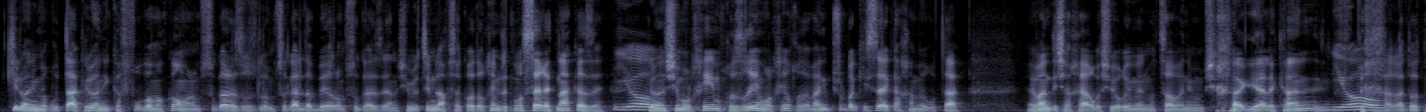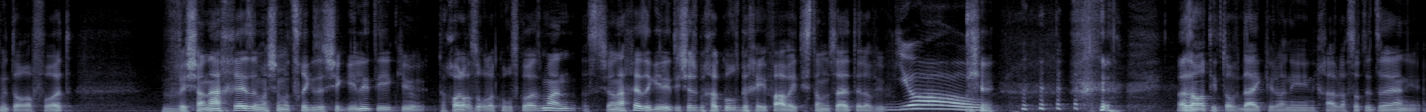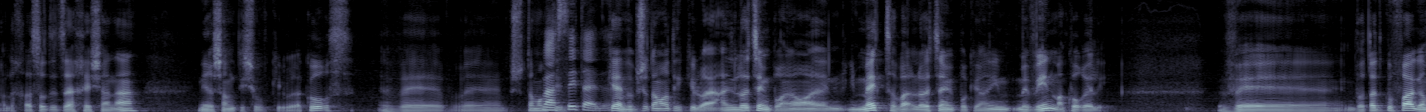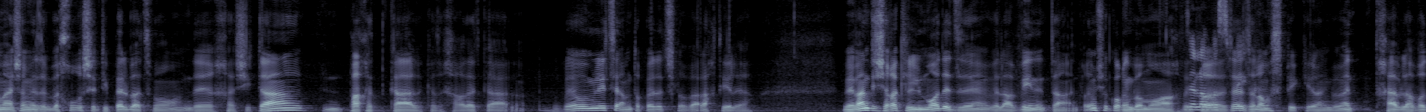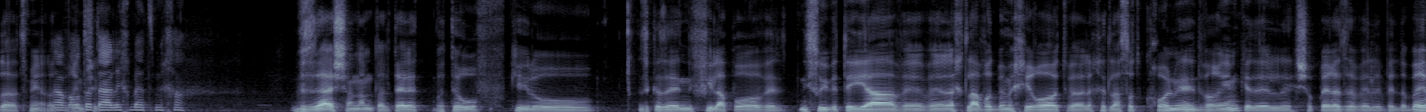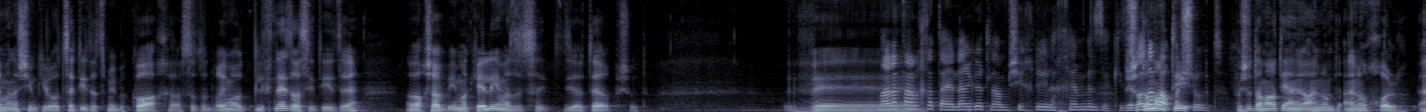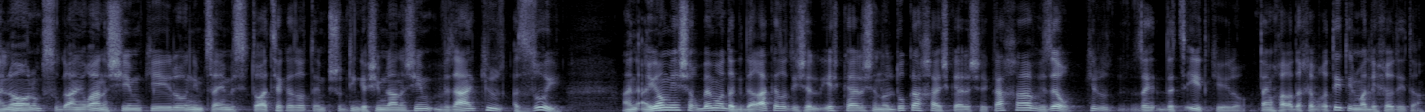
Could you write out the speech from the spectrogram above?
כאילו אני מרותק, כאילו אני קפוא במקום, אני לא מסוגל לזוז, לא מסוגל לדבר, לא מסוגל לזה, אנשים יוצאים להפסקות, הולכים, זה כמו סרט נע כזה. יואו. כאילו אנשים הולכים, חוזרים, הולכים, חוזרים, ואני פשוט בכיסא, ככה מרותק. הבנתי שאחרי ארבע שיעורים אין מצב, אני ממשיך להגיע לכאן, יואו. בחרדות מטורפות. ושנה אחרי זה, מה שמצחיק זה שגיליתי, כי אתה יכול לחזור לקורס כל הזמן, אז שנה אחרי זה גיליתי שיש בכלל קורס בחיפה, והייתי סתם נוסע לתל אביב. יואו. כן. ואז אמרתי, טוב, די, כאילו, אני, אני חייב לעשות את זה, אני הולך לעשות את זה אחרי שנה. נרשמתי שוב כאילו לקורס, ו- ופשוט אמרתי... ועשית את זה. כן, ופשוט אמרתי, כאילו, אני לא יוצא מפה, אני, לא, אני מת, אבל אני לא יוצא מפה, כאילו, אני מבין מה קורה לי. ובאותה תקופה גם היה שם איזה בחור שטיפל בעצמו דרך השיטה, פחד קהל, כזה חרדת קהל. והוא המליץ על המטפלת שלו, והלכתי אליה. והבנתי שרק ללמוד את זה ולהבין את הדברים שקורים במוח, זה לא מספיק. זה, זה לא מספיק, כאילו, אני באמת חייב לעבוד על עצמי, לעבור את ש... התהליך בעצמך. וזה היה שנה מטלטלת בטירוף, כאילו, זה כזה נפילה פה, וניסוי וטעייה, ו- וללכת לעבוד במכירות, וללכת לעשות כל מיני דברים כדי לשפר את זה ול- ולדבר עם אנשים, כאילו, הוצאתי את עצמי בכוח, לעשות את הדברים, עוד לפני זה עשיתי את זה, אבל עכשיו עם הכלים, אז עשיתי את זה יותר פשוט. ו... מה נתן לך את האנרגיות להמשיך להילחם בזה? כי זה לא דבר אמרתי- פשוט. פשוט אמרתי, אני, אני, לא, אני לא יכול, אני לא, לא מסוגל, אני רואה אנשים כאילו נמצאים בסיטואציה כזאת, הם פשוט ניגשים לאנשים, וזה היה כאילו הזוי. אני, היום יש הרבה מאוד הגדרה כזאת של, יש כאלה שנולדו ככה, יש כאלה שככה, וזהו, כאילו, זה, that's it, כאילו. אתה עם חרדה חברתית, תלמד לחיות איתה.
